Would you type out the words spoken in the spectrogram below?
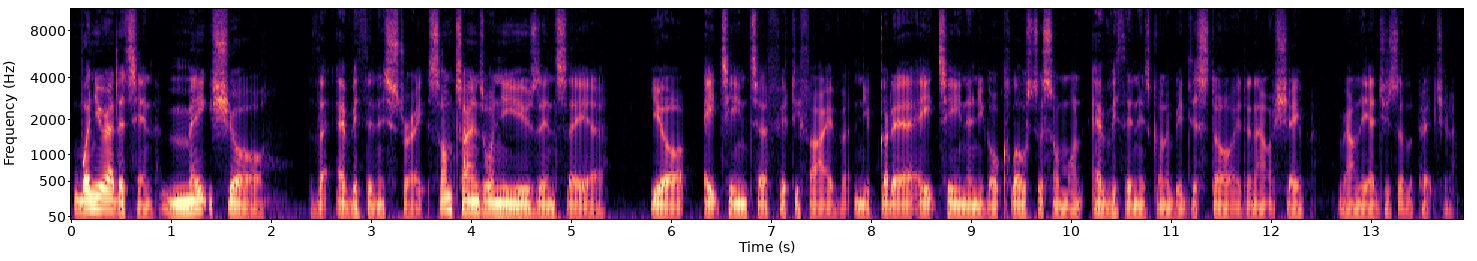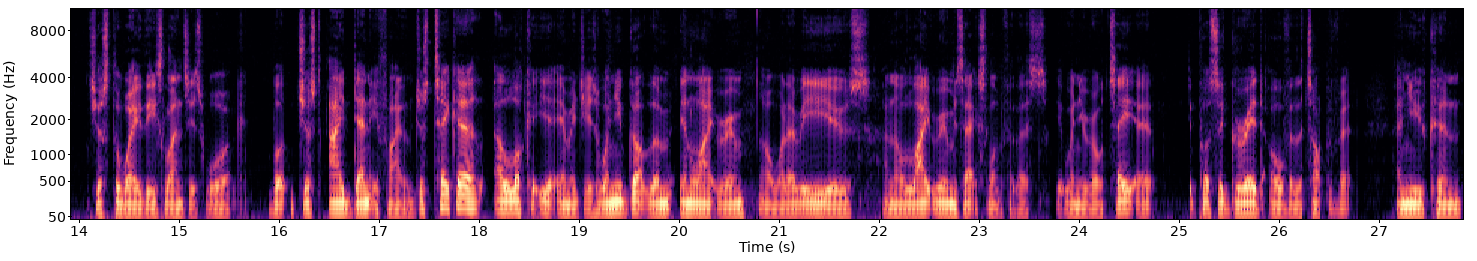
when you're editing, make sure that everything is straight. Sometimes when you're using, say, a you're 18 to 55 and you've got it at 18 and you go close to someone, everything is going to be distorted and out of shape around the edges of the picture. Just the way these lenses work. But just identify them. Just take a, a look at your images. When you've got them in Lightroom or whatever you use, I know Lightroom is excellent for this. It, when you rotate it, it puts a grid over the top of it. And you can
